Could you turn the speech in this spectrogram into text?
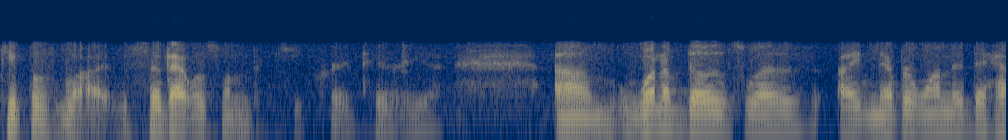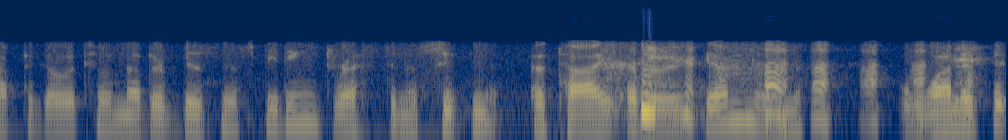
people's lives. So that was one of the key criteria. Um, one of those was I never wanted to have to go to another business meeting dressed in a suit and a tie ever again, and wanted to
